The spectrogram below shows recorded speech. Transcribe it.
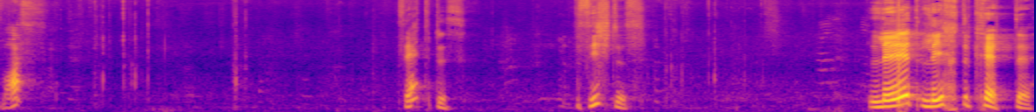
Was? Seht ihr das? Was ist das? LED-Lichterkette.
